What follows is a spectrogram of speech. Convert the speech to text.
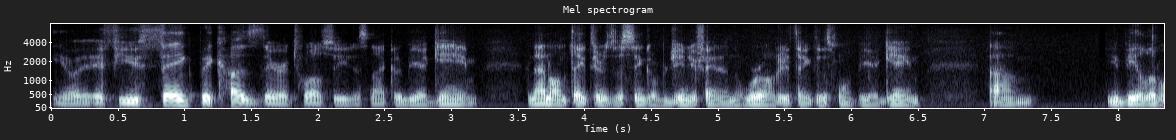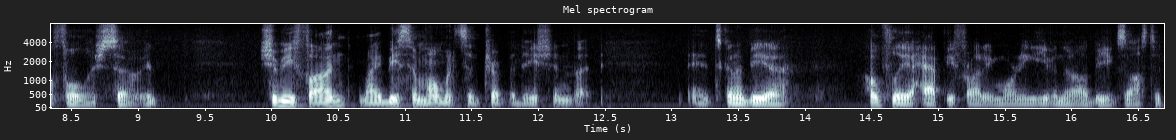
you know if you think because they're a 12 seed, it's not going to be a game, and I don't think there's a single Virginia fan in the world who think this won't be a game. Um, you'd be a little foolish. So it should be fun. Might be some moments of trepidation, but it's going to be a hopefully a happy Friday morning, even though I'll be exhausted.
